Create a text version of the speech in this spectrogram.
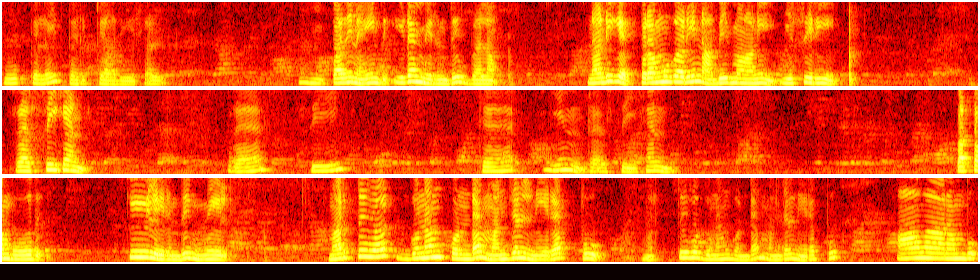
பூக்களை பறிக்காதீர்கள். பதினைந்து இடமிருந்து பலம் நடிகர் பிரமுகரின் அபிமானி விசிறி. ரசிகன் ரசி க இன் ரசிகன். பத்தொம்போது கீழிருந்து மேல். மருத்துவ குணம் கொண்ட மஞ்சள் நிற பூ. மருத்துவ குணம் கொண்ட மஞ்சள் நிரப்பு ஆவாரம்பு.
